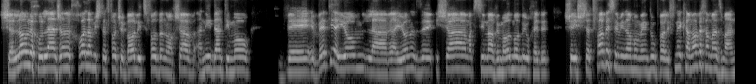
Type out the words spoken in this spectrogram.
שלום לכולן, שלום לכל המשתתפות שבאו לצפות בנו עכשיו, אני דן תימור, והבאתי היום לראיון הזה אישה מקסימה ומאוד מאוד מיוחדת, שהשתתפה בסמינר מומנטום כבר לפני כמה וכמה זמן,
